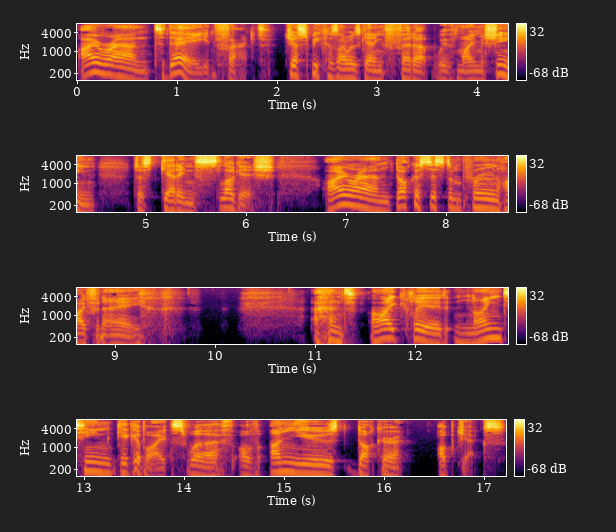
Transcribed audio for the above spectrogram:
I ran today, in fact, just because I was getting fed up with my machine, just getting sluggish. I ran docker system prune hyphen a and I cleared 19 gigabytes worth of unused Docker objects.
